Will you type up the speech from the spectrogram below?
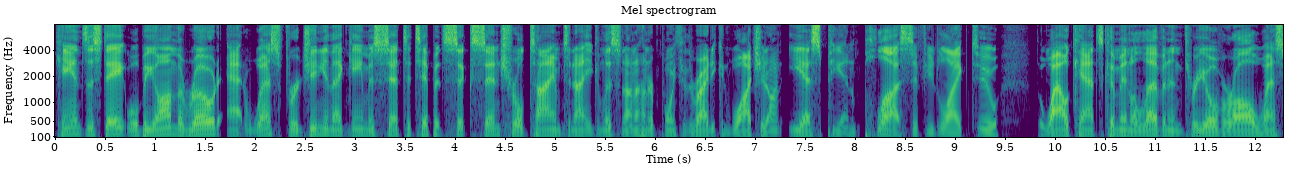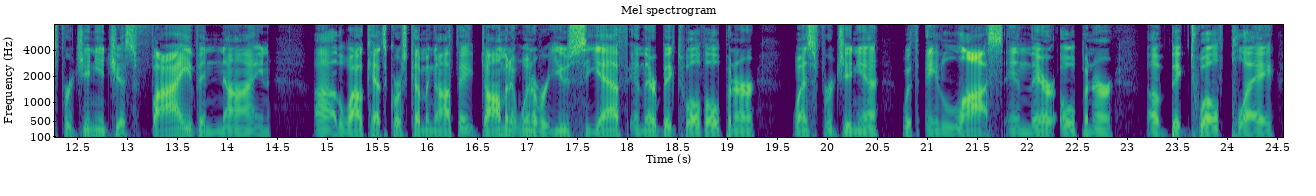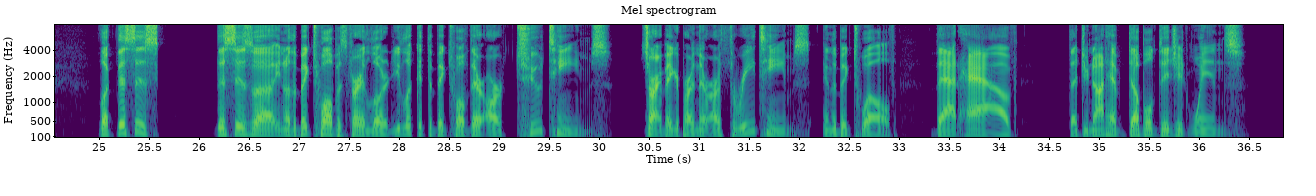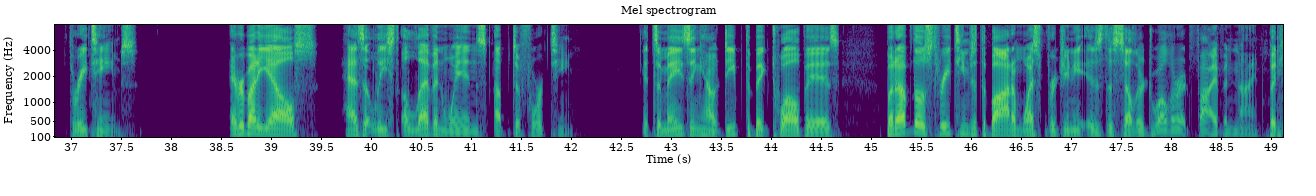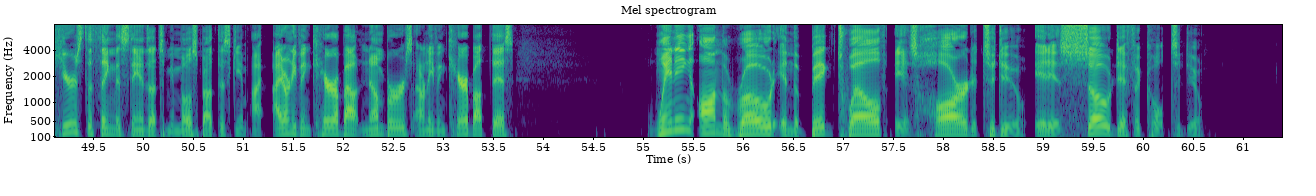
Kansas State will be on the road at West Virginia. That game is set to tip at 6 Central Time tonight. You can listen on 100 Point Through the Ride. You can watch it on ESPN Plus if you'd like to. The Wildcats come in 11 and 3 overall. West Virginia just 5 and 9. Uh, the Wildcats, of course, coming off a dominant win over UCF in their Big 12 opener. West Virginia with a loss in their opener of Big 12 play. Look, this is this is uh you know the Big 12 is very loaded. You look at the Big 12, there are two teams. Sorry, I beg your pardon. There are three teams in the Big 12 that have that do not have double digit wins. Three teams. Everybody else has at least 11 wins up to 14. It's amazing how deep the Big 12 is. But of those three teams at the bottom, West Virginia is the cellar dweller at five and nine. But here's the thing that stands out to me most about this game. I, I don't even care about numbers. I don't even care about this. Winning on the road in the Big 12 is hard to do. It is so difficult to do.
